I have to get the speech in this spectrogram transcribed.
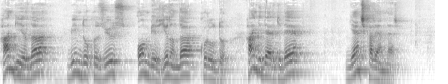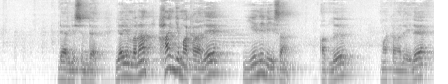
Hangi yılda? 1911 yılında kuruldu. Hangi dergide? Genç Kalemler dergisinde yayınlanan hangi makale Yeni Lisan adlı makaleyle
